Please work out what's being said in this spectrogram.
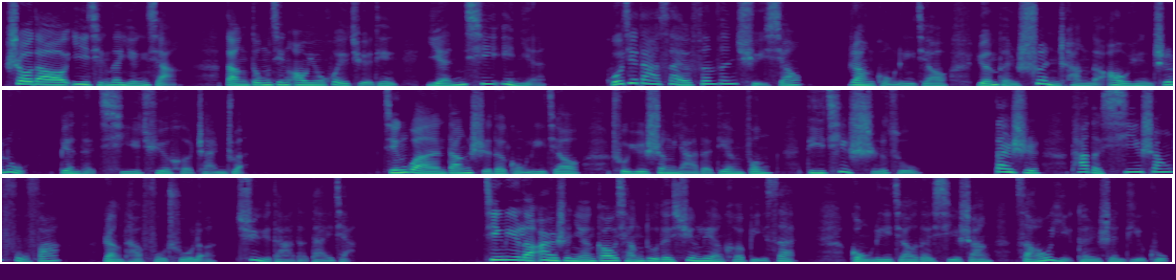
受到疫情的影响，当东京奥运会决定延期一年，国际大赛纷纷取消，让巩立姣原本顺畅的奥运之路变得崎岖和辗转。尽管当时的巩立姣处于生涯的巅峰，底气十足，但是她的膝伤复发，让她付出了巨大的代价。经历了二十年高强度的训练和比赛，巩立姣的膝伤早已根深蒂固。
